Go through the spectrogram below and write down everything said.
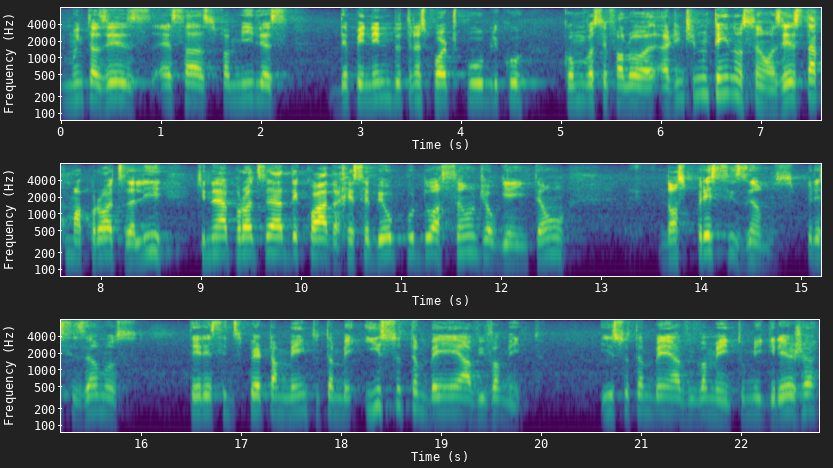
muitas vezes essas famílias dependendo do transporte público, como você falou, a gente não tem noção. Às vezes está com uma prótese ali que não é a prótese adequada, recebeu por doação de alguém. Então nós precisamos, precisamos ter esse despertamento também. Isso também é avivamento. Isso também é avivamento. Uma igreja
